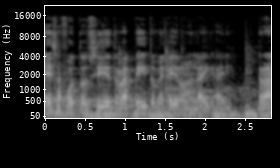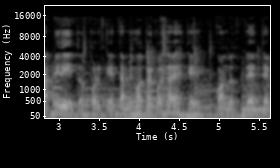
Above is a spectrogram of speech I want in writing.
Esa foto sí, rapidito me cayeron los likes ahí, rapidito, porque también otra cosa es que cuando te, te,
